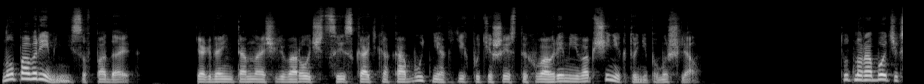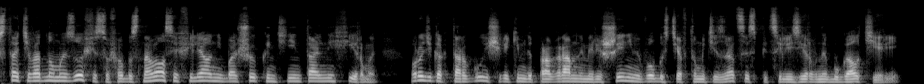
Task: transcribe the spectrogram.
но по времени не совпадает. Когда они там начали ворочаться и искать, как обуть, ни о каких путешествиях во времени вообще никто не помышлял. Тут на работе, кстати, в одном из офисов обосновался филиал небольшой континентальной фирмы, вроде как торгующий какими-то программными решениями в области автоматизации специализированной бухгалтерии.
